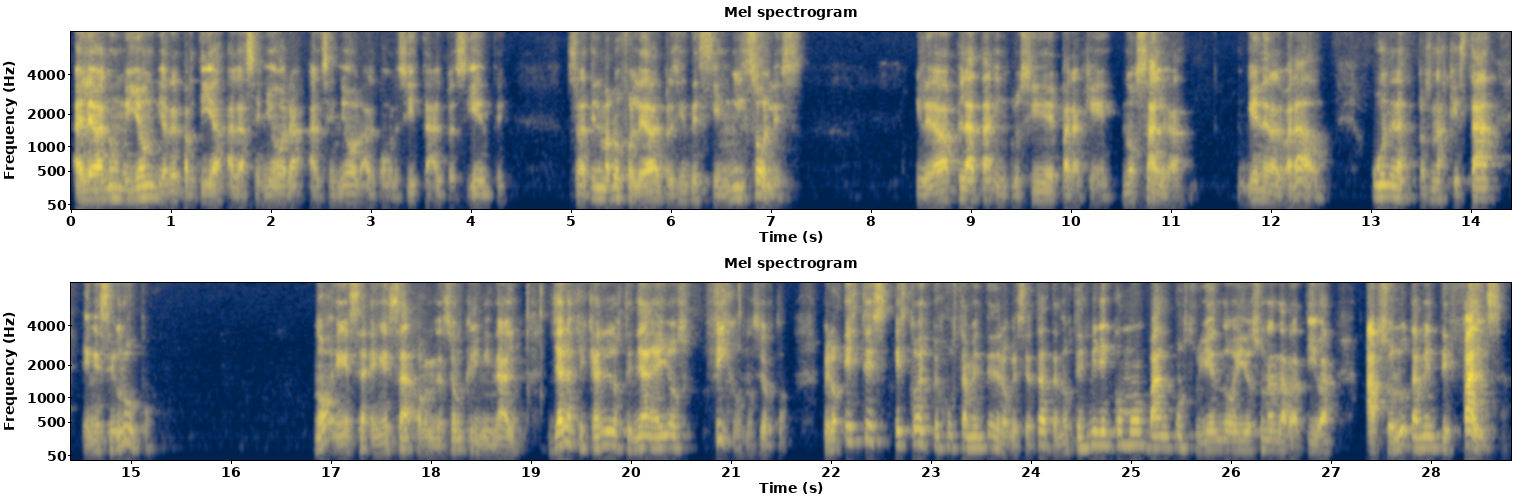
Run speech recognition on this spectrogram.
a él le dan un millón y repartía a la señora, al señor, al congresista, al presidente. Salatiel Marrufo le daba al presidente 100 mil soles y le daba plata inclusive para que no salga General Alvarado, una de las personas que está en ese grupo. ¿No? En esa, en esa organización criminal, ya las fiscales los tenían ellos fijos, ¿no es cierto? Pero este es, esto es pues, justamente de lo que se trata, ¿no? Ustedes miren cómo van construyendo ellos una narrativa absolutamente falsa.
